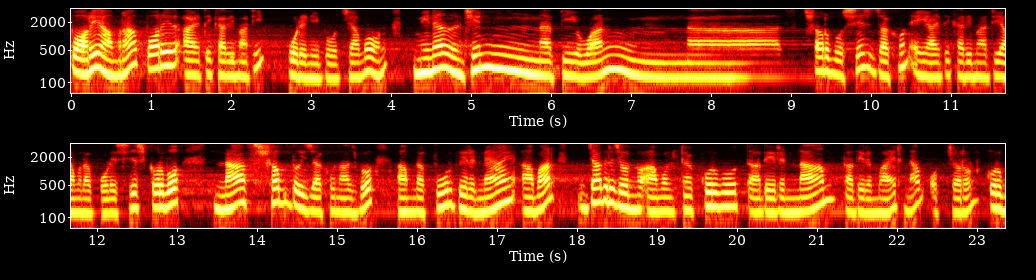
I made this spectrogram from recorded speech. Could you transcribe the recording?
পরে আমরা পরের আয়াতে কারিমাটি পড়ে নিব, যেমন, মিনাল জিন্নাতি ওয়ান সর্বশেষ যখন এই আয়াতে কারিমাটি আমরা পড়ে শেষ করব, নাস শব্দই যখন আসব, আমরা পূর্বের ন্যায় আবার যাদের জন্য আমলটা করব, তাদের নাম, তাদের মায়ের নাম উচ্চারণ করব।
